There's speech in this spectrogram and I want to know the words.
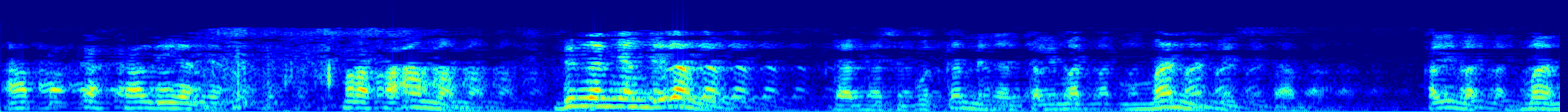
apakah kalian merasa aman dengan yang di langit? Dan disebutkan dengan kalimat man kalimat man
